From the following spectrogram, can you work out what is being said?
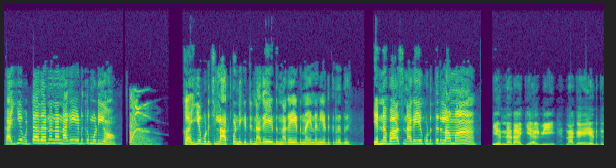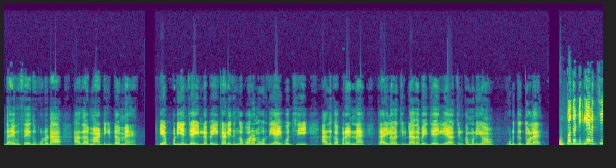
கையை விட்டாதானே நான் நகை எடுக்க முடியும். கையை பிடிச்சி லாக் பண்ணிக்கிட்டு நகை எடு நகை எடுனா என்னன்னு எடுக்கிறது? என்ன பாஸ் நகையை கொடுத்துடலாமா? என்னடா கேள்வி? நகையை எடுத்து தயவு செய்து கொடுடா. அதான் மாட்டிக்கிட்டோமே. எப்படியும் ஜெயில போய் களி திங்க போறோம்னு உறுதியாகி போச்சு. அதுக்கப்புறம் என்ன? கையில வச்சுக்கிட்டு அதை போய் ஜெயிலையா வச்சிருக்க முடியும்? கொடுத்து தொலை. உப்பை தொட்டிக்கிலே வச்சு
